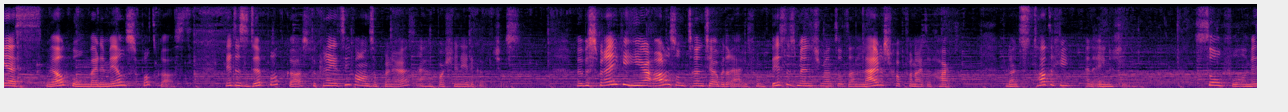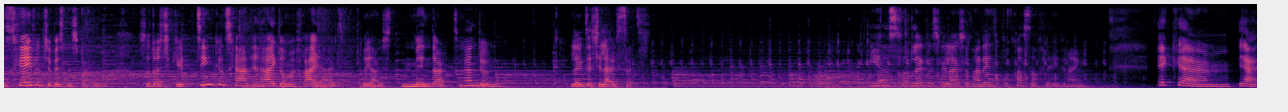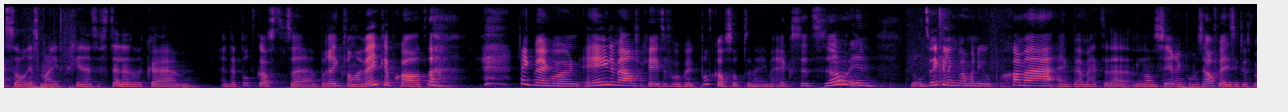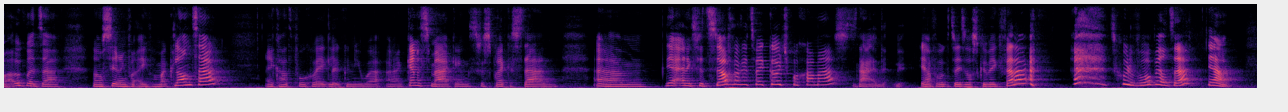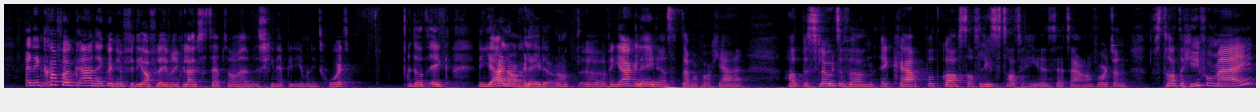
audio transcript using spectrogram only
Yes, welkom bij de Mails Podcast. Dit is de podcast voor creatieve entrepreneurs en gepassioneerde coaches. We bespreken hier alles omtrent jouw bedrijf, van business management tot aan leiderschap vanuit het hart, vanuit strategie en energie. Soulful en winstgevend je business bouwen, zodat je keer 10 kunt gaan in rijkdom en vrijheid door juist minder te gaan doen. Leuk dat je luistert. Yes, wat leuk dat je weer luistert naar deze podcastaflevering. Ik uh, ja, zal eerst maar even beginnen te vertellen dat ik uh, de podcast uh, van een week heb gehad. ik ben gewoon helemaal vergeten vorige week podcast op te nemen. Ik zit zo in de ontwikkeling van mijn nieuwe programma. Ik ben met uh, een lancering voor mezelf bezig, dus maar ook met de lancering van een van mijn klanten. Ik had vorige week leuke nieuwe kennismakingsgesprekken staan. Um, ja, en ik zit zelf nog in twee coachprogramma's. Dus nou, ja, voor ik het weet was ik een week verder. Het is een goede voorbeeld, hè? Ja. En ik gaf ook aan, ik weet niet of je die aflevering geluisterd hebt, hoor, misschien heb je die helemaal niet gehoord. Dat ik een jaar lang geleden, uh, of een jaar geleden, september vorig jaar, had besloten van ik ga podcast als leadstrategie inzetten. Het wordt een strategie voor mij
